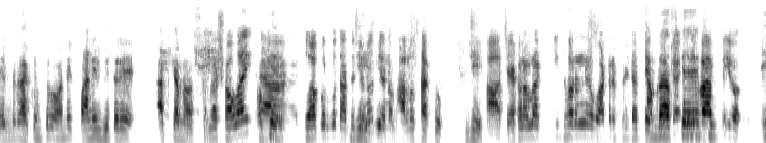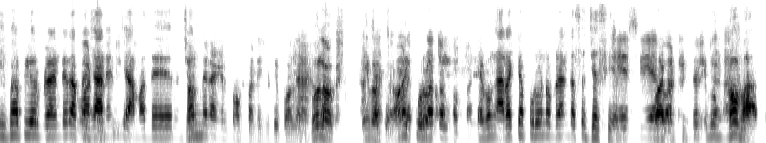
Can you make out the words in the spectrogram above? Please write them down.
এরা কিন্তু অনেক পানির ভিতরে আটকানো আছে। আমরা সবাই দোয়া করব তাদের জন্য যেন ভালো থাকুক। জি। আচ্ছা এখন আমরা কি ধরনের ওয়াটার ফিল্টার দেখব? আমরা আজকে ইভা পিওর ব্র্যান্ডের আপনি জানেন যে আমাদের জন্মের আগের কোম্পানি যদি বলেন হ্যাঁ, ভুল হবে না অনেক পুরাতন কোম্পানি এবং আরেকটা পুরনো ব্র্যান্ড আছে জেসিএল ওয়াটার ফিল্টার এবং নোভা আছে।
